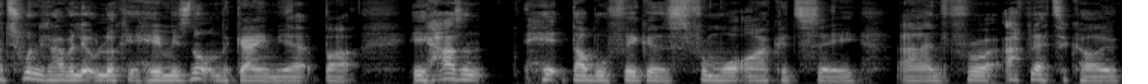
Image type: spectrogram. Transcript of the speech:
I just wanted to have a little look at him. He's not in the game yet, but he hasn't hit double figures from what I could see. And for Atletico,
